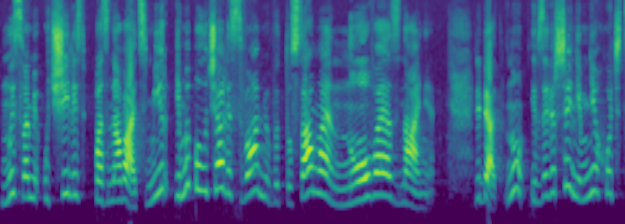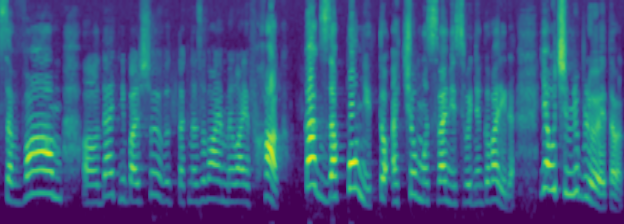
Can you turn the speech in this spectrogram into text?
Мы с вами учились познавать мир, и мы получали с вами вот то самое новое знание. Ребят, ну и в завершении мне хочется вам э, дать небольшой вот так называемый лайфхак, как запомнить то, о чем мы с вами сегодня говорили? Я очень люблю это,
